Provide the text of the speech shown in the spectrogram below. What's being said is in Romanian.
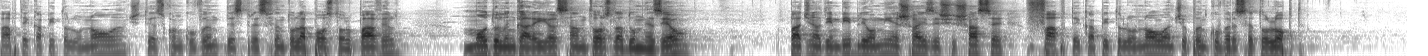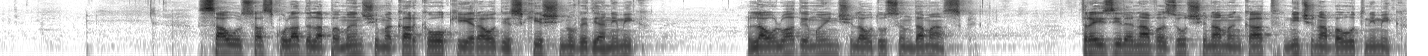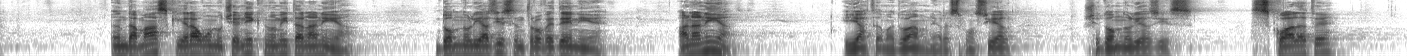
Fapte, capitolul 9, citesc un cuvânt despre Sfântul Apostol Pavel, modul în care el s-a întors la Dumnezeu. Pagina din Biblie 1066, Fapte, capitolul 9, începând cu versetul 8. Saul s-a sculat de la pământ și măcar că ochii erau deschiși, nu vedea nimic. L-au luat de mâini și l-au dus în Damasc. Trei zile n-a văzut și n-a mâncat, nici n-a băut nimic. În Damasc era un ucenic numit Anania. Domnul i-a zis într-o vedenie, Anania, iată-mă, Doamne, a răspuns el și Domnul i-a zis, scoală-te,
